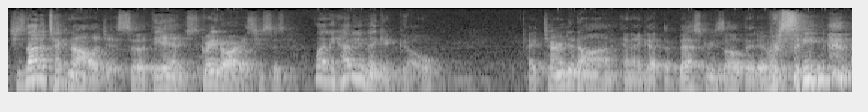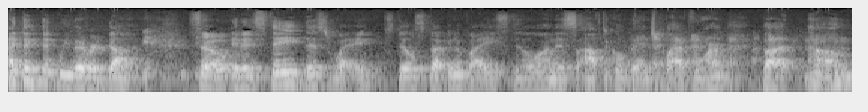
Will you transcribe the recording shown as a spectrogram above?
She's not a technologist, so at the end, she's a great artist. She says, Lanny, how do you make it go? I turned it on, and I got the best result I'd ever seen, I think, that we've ever done. So it has stayed this way, still stuck in a vise, still on this optical bench platform, but um,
